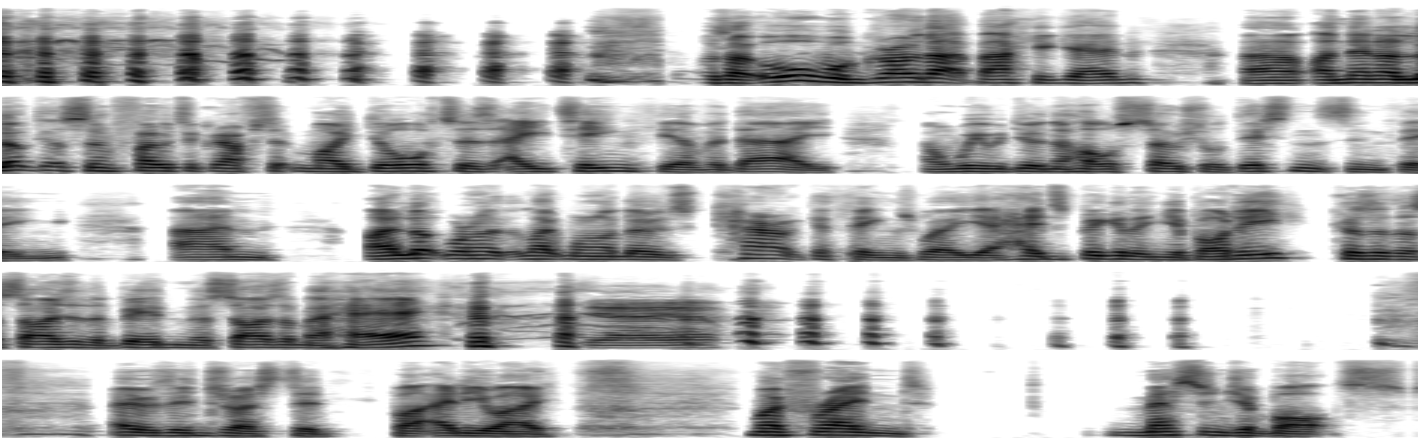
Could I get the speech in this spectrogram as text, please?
I was like, oh, we'll grow that back again. Uh, and then I looked at some photographs at my daughter's 18th the other day, and we were doing the whole social distancing thing. And I looked one of, like one of those character things where your head's bigger than your body because of the size of the beard and the size of my hair. yeah, yeah. it was interesting. But anyway, my friend, messenger bots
